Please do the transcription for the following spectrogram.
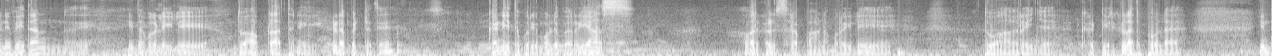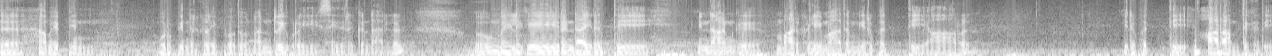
எனவே தான் இந்த வேளையிலே துவா பிரார்த்தனை இடம்பெற்றது. கண்ணியத்துக்குரிய மொழிபர் ரியாஸ் அவர்கள் சிறப்பான முறையிலே துவா இறைஞ்ச கேட்டீர்கள். அதுபோல் இந்த அமைப்பின் உறுப்பினர்கள் இப்போது நன்றி உரை செய்திருக்கின்றார்கள். உண்மையிலேயே இரண்டாயிரத்தி நான்கு மார்கழி மாதம் இருபத்தி ஆறு இருபத்தி ஆறாம் திகதி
